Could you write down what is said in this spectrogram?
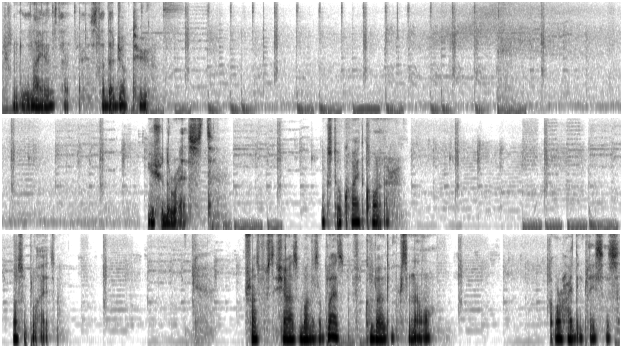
From the lions then. Is that their job too? You should rest. Looks to a quiet corner. No supplies. Transfer station has abundant supplies for complementary personnel. Core hiding places.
